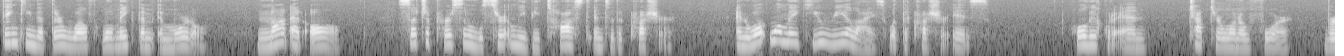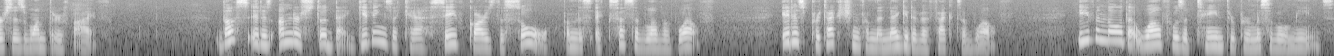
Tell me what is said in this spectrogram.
thinking that their wealth will make them immortal. Not at all such a person will certainly be tossed into the crusher. And what will make you realize what the crusher is? Holy Quran, chapter 104, verses 1 through 5. Thus, it is understood that giving zakah safeguards the soul from this excessive love of wealth. It is protection from the negative effects of wealth, even though that wealth was obtained through permissible means.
